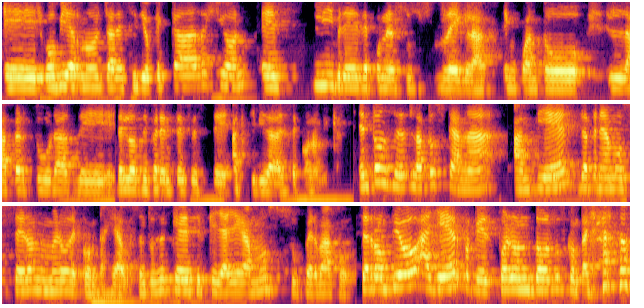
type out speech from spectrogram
el gobierno ya decidió que cada región es libre de poner sus reglas en cuanto a la apertura de, de las diferentes este, actividades económicas. Entonces, la Toscana, antier, ya teníamos cero número de contagiados. Entonces, quiere decir que ya llegamos súper bajo. Se rompió ayer porque fueron dos los contagiados,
